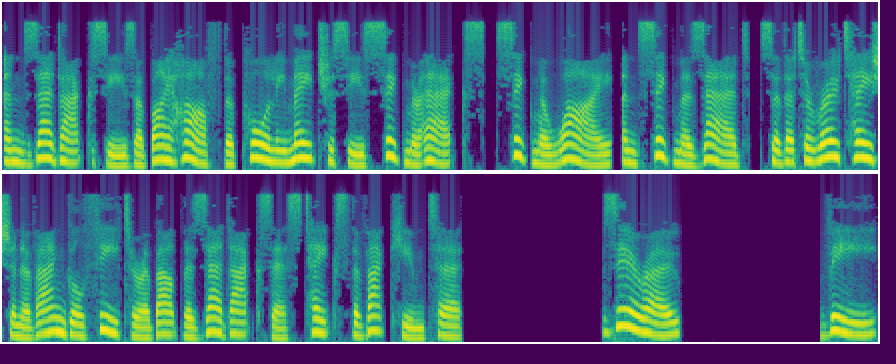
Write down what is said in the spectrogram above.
and z axes are by half the Pauli matrices sigma x, sigma y, and sigma z, so that a rotation of angle theta about the z axis takes the vacuum to 0 v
